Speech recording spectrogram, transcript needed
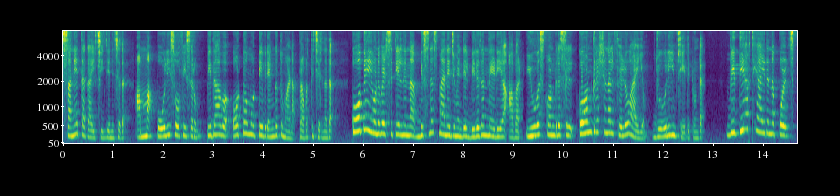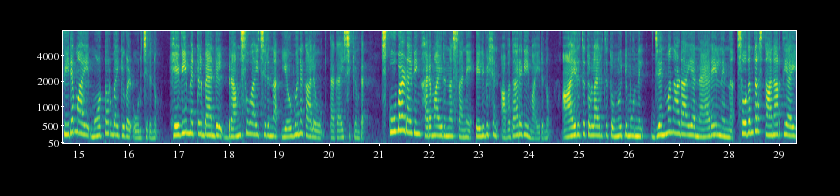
സനെ തകായിച്ചി ജനിച്ചത്. അമ്മ പോലീസ് ഓഫീസറും പിതാവ് ഓട്ടോമോട്ടീവ് രംഗത്തുമാണ് പ്രവർത്തിച്ചിരുന്നത്. കോബെ യൂണിവേഴ്സിറ്റിയിൽ നിന്ന് ബിസിനസ് മാനേജ്മെന്റിൽ ബിരുദം നേടിയ അവർ യു എസ് കോൺഗ്രസിൽ കോൺഗ്രഷണൽ ഫെലോ ആയും ജോലിയും ചെയ്തിട്ടുണ്ട്. വിദ്യാർത്ഥിയായിരുന്നപ്പോൾ സ്ഥിരമായി മോട്ടോർ ബൈക്കുകൾ ഓടിച്ചിരുന്നു. ഹെവി മെറ്റൽ ബാൻഡിൽ ഡ്രംസ് വായിച്ചിരുന്ന യൗവനകാലവും തകായിച്ചിക്കുണ്ട് സ്കൂബ ഡൈവിംഗ് ഹരമായിരുന്ന സനെ ടെലിവിഷൻ അവതാരകയുമായിരുന്നു. ആയിരത്തി തൊള്ളായിരത്തി തൊണ്ണൂറ്റിമൂന്നിൽ ജന്മനാടായ നാരയിൽ നിന്ന് സ്വതന്ത്ര സ്ഥാനാർത്ഥിയായി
